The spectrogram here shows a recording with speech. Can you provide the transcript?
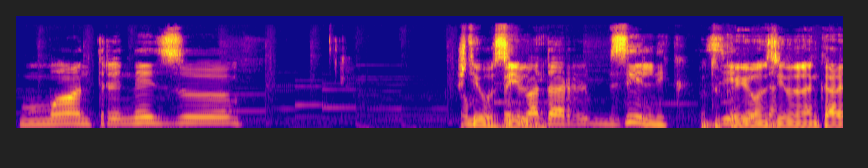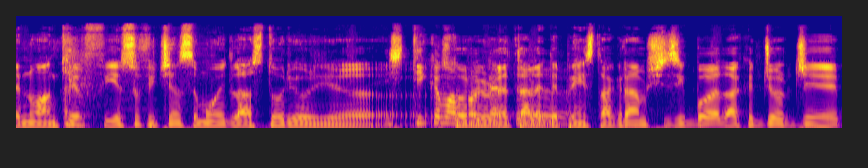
mă antrenez uh, Știu, în zilnic. perioada zilnic. Pentru zilnic, că eu în da. zilele în care nu am chef, e suficient să mă uit la story-uri, uh, Știi că m-am story-urile băgat, tale de uh, pe Instagram și zic, bă, dacă George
